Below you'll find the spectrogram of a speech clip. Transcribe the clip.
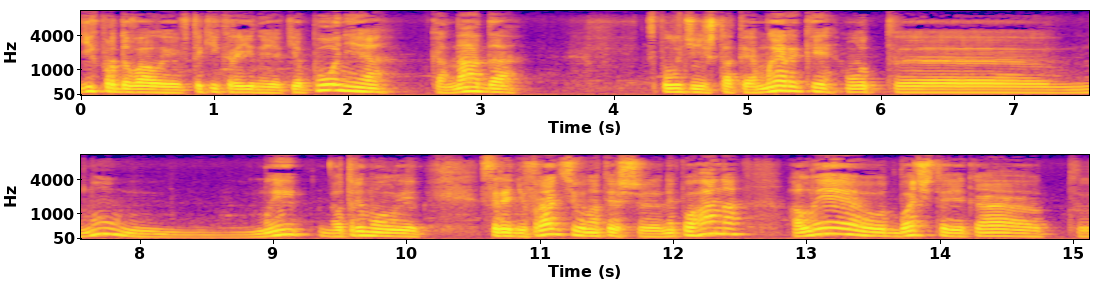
Їх продавали в такі країни, як Японія, Канада, Сполучені Штати Америки. От, е, ну, ми отримували середню фракцію, вона теж непогана, але от бачите, яка от, е,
